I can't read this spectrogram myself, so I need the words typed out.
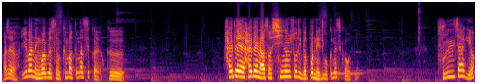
맞아요. 일반 냉법이었으면 금방 끝났을 거예요. 그 할배 할배 나서 신음 소리 몇 번 내주고 끝냈을 거거든요. 불작이요?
